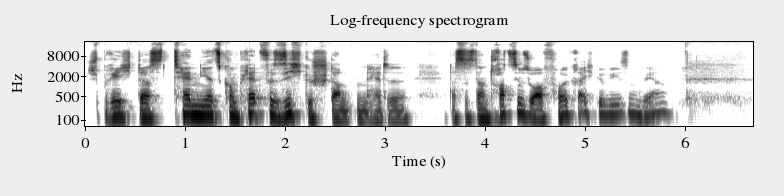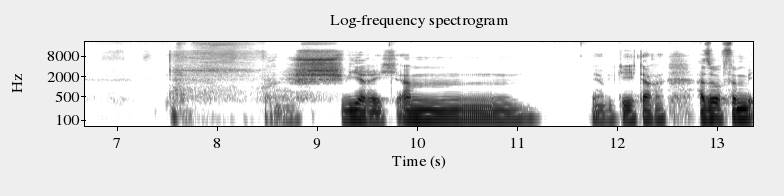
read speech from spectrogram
sprich, dass 10 jetzt komplett für sich gestanden hätte, dass es dann trotzdem so erfolgreich gewesen wäre? Schwierig. Ähm, ja, wie gehe ich da ran? Also für,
